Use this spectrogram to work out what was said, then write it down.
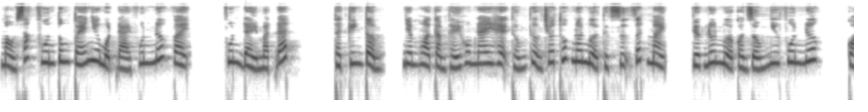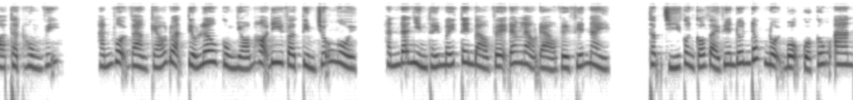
màu sắc phun tung tóe như một đài phun nước vậy, phun đầy mặt đất. Thật kinh tởm, Nhâm Hòa cảm thấy hôm nay hệ thống thưởng cho thuốc nôn mửa thực sự rất mạnh, việc nôn mửa còn giống như phun nước, quả thật hùng vĩ. Hắn vội vàng kéo đoạn tiểu lâu cùng nhóm họ đi vào tìm chỗ ngồi, hắn đã nhìn thấy mấy tên bảo vệ đang lảo đảo về phía này. Thậm chí còn có vài viên đôn đốc nội bộ của công an,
